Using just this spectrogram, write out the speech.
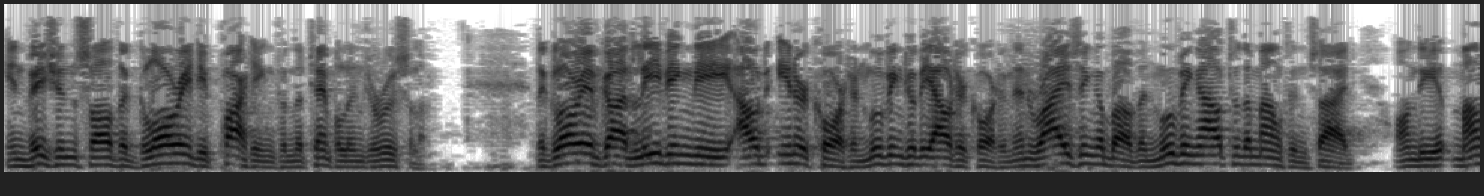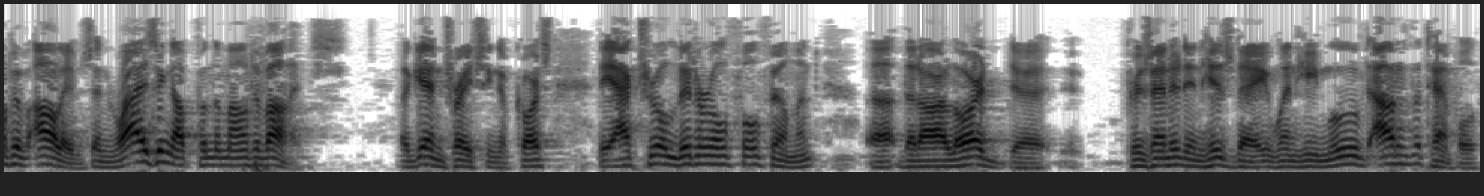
in vision saw the glory departing from the temple in Jerusalem. The glory of God leaving the out inner court and moving to the outer court and then rising above and moving out to the mountainside on the Mount of Olives and rising up from the Mount of Olives. Again, tracing, of course, the actual literal fulfillment uh, that our Lord uh, presented in His day when He moved out of the temple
